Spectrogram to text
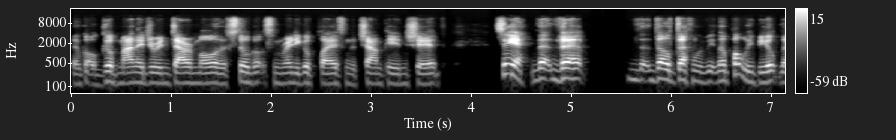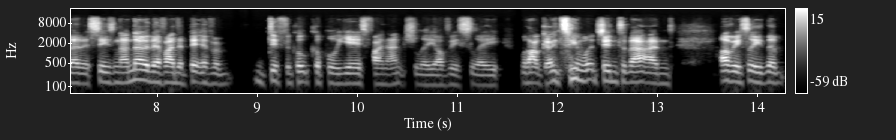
they've got a good manager in Darren Moore. They've still got some really good players in the championship. So yeah, they're, they'll definitely be they'll probably be up there this season. I know they've had a bit of a difficult couple of years financially, obviously, without going too much into that. And obviously, the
